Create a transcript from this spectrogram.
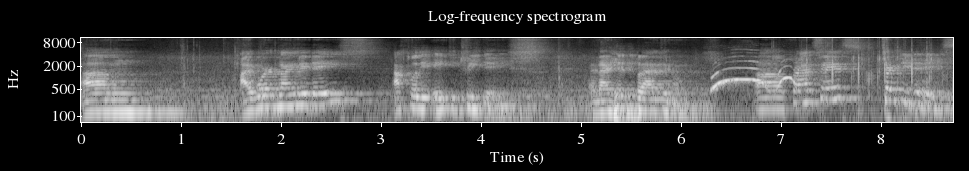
Um, I worked 90 days, actually 83 days, and I hit platinum. Uh, Francis, 30 days.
